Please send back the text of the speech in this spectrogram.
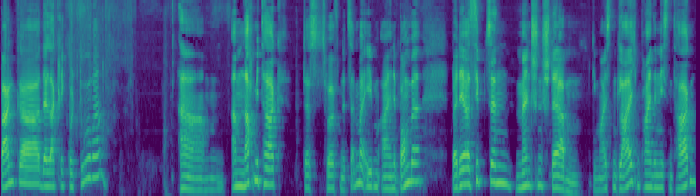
Banca dell'Agricoltura ähm, am Nachmittag des 12. Dezember eben eine Bombe, bei der 17 Menschen sterben. die meisten gleich, ein paar in den nächsten Tagen.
